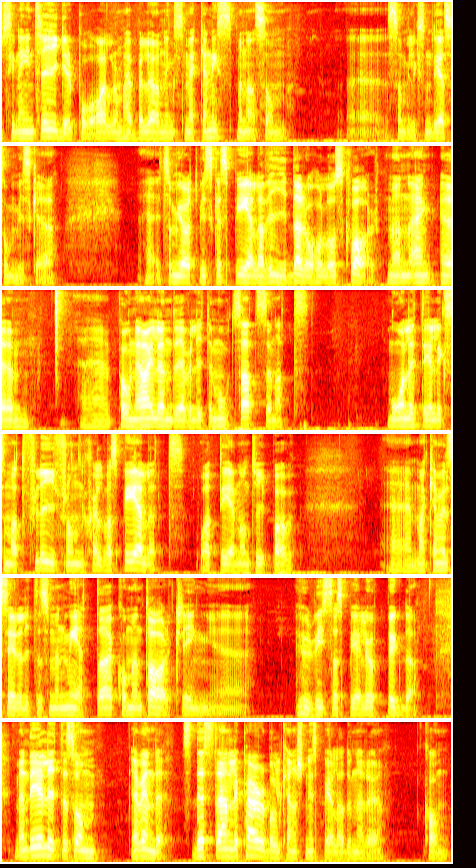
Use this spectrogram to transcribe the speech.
sina intriger på alla de här belöningsmekanismerna som eh, som liksom det som vi ska eh, som gör att vi ska spela vidare och hålla oss kvar. Men eh, ehm, eh, Pony Island är väl lite motsatsen att målet är liksom att fly från själva spelet och att det är någon typ av eh, man kan väl se det lite som en metakommentar kring eh, hur vissa spel är uppbyggda. Men det är lite som, jag vet inte, The Stanley Parable kanske ni spelade när det kom.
